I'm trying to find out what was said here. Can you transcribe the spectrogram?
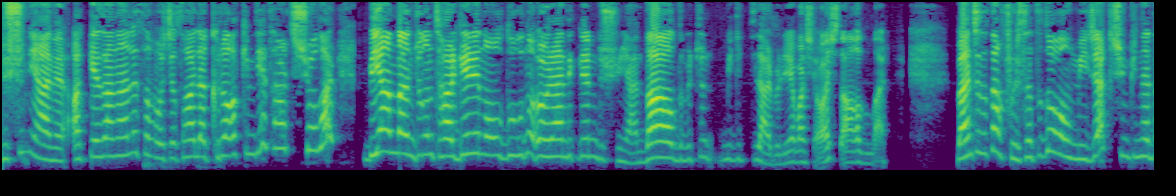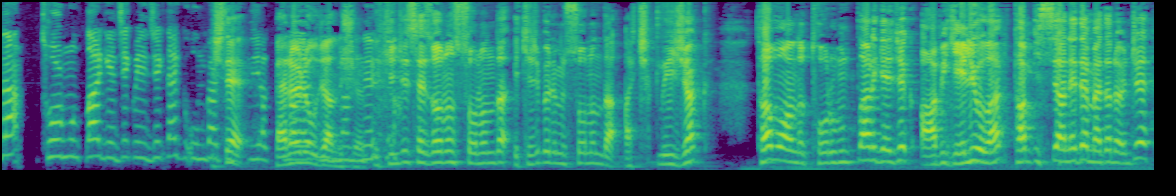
düşün yani Akgezenlerle savaşacağız hala kral kim diye tartışıyorlar. Bir yandan Jon'un Targaryen olduğunu öğrendiklerini düşün yani. Dağıldı bütün bir gittiler böyle yavaş yavaş dağıldılar. Bence zaten fırsatı da olmayacak. Çünkü neden? Tormundlar gelecek ve diyecekler ki Umber İşte ben öyle olacağını düşünüyorum. ne. İkinci sezonun sonunda, ikinci bölümün sonunda açıklayacak. Tam o anda Tormundlar gelecek. Abi geliyorlar. Tam isyan edemeden önce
